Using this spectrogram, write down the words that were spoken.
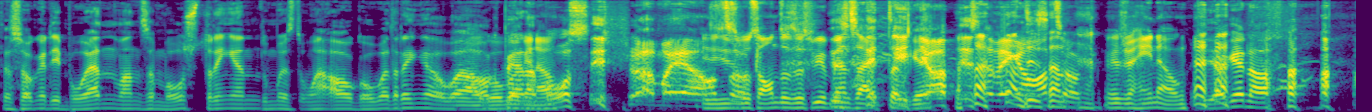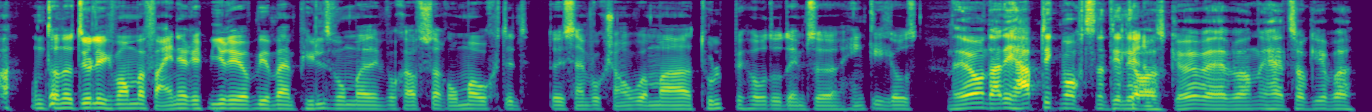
Da sagen die Bauern, wenn sie ein Maß trinken, du musst ein Auge ober trinken, aber ein Auge Auge bei einem genau. Maß ist schon mal ein Das ist was anderes als wie bei einem Seital, gell? Ja, das ist ein wenig das sind ja schon Hänaugen. Ja, genau. Und dann natürlich, wenn man feinere Biere hat, wie beim Pilz, wo man einfach aufs Aroma achtet, da ist einfach schon, wenn man eine Tulpe hat oder eben so ein Henkelglas. Naja, und auch die Haptik macht es natürlich Genau. aus, gell? weil wenn ich halt sage, ich habe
